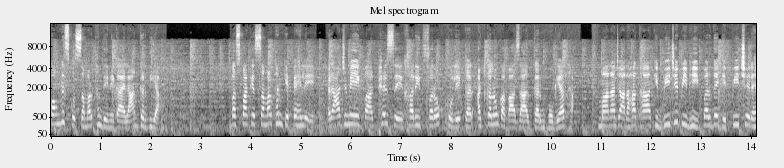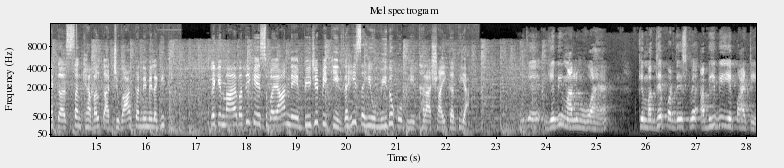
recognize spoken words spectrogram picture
कांग्रेस को समर्थन देने का ऐलान कर दिया। बसपा के समर्थन के पहले राज्य में एक बार फिर से खरीद फरोख्त को लेकर अटकलों का बाज़ार गर्म हो गया था। माना जा रहा था कि बीजेपी भी पर्दे के पीछे रहकर संख्या बल का जुगाड़ करने में लगी थी। लेकिन मायावती के इस बयान ने बीजेपी की रही सही उम्मीदों को भी धराशायी कर दिया। मुझे ये भी मालूम हुआ है कि मध्य प्रदेश में अभी भी ये पार्टी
